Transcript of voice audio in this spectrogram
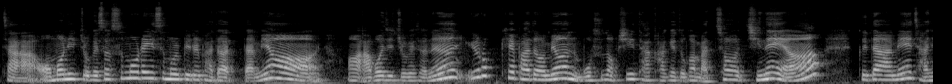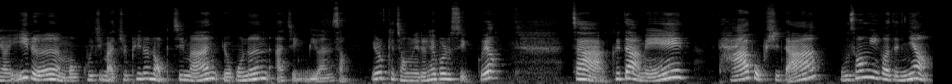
자, 어머니 쪽에서 스몰 A, 스몰 B를 받아왔다면, 어, 아버지 쪽에서는 이렇게 받아오면 모순 없이 다 가계도가 맞춰지네요. 그 다음에 자녀 1은 뭐 굳이 맞출 필요는 없지만, 요거는 아직 미완성. 이렇게 정리를 해볼 수 있고요. 자, 그 다음에 다 봅시다. 우성이거든요.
